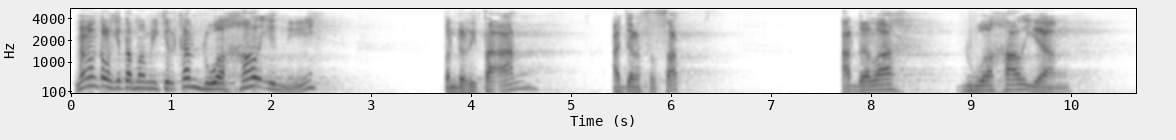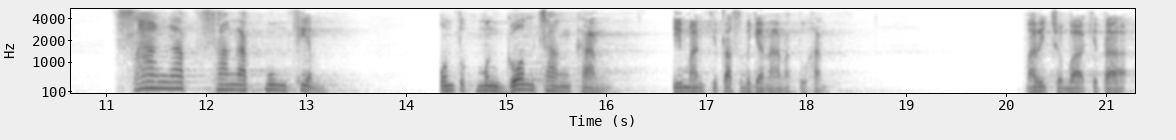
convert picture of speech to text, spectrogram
Memang kalau kita memikirkan dua hal ini, penderitaan, ajaran sesat, adalah dua hal yang sangat-sangat mungkin untuk menggoncangkan iman kita sebagai anak-anak Tuhan. Mari coba kita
